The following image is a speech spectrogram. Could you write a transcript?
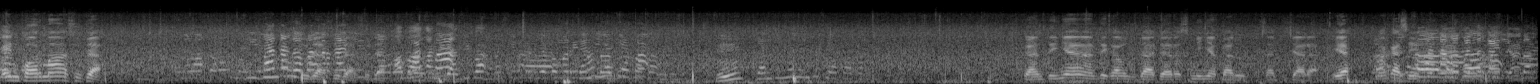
Informal sudah. Pak, tanggapan Sudah, terkait sudah, sudah. Apa akan diganti, Pak? Gantinya siapa? Hmm? Gantinya nanti siapa, Pak? Gantinya nanti kalau sudah ada resminya baru bisa bicara. Ya, makasih. Tanggapan terkait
